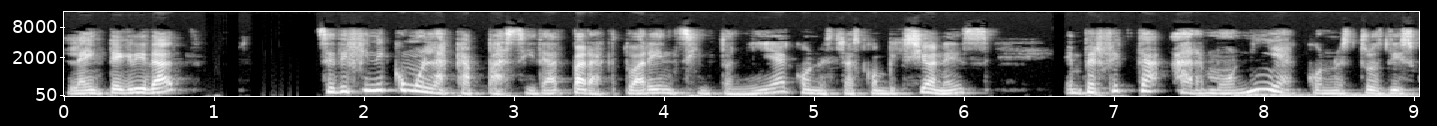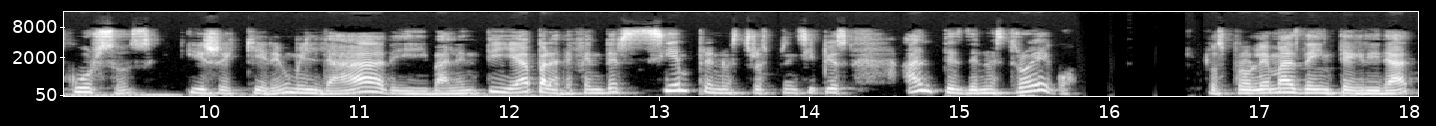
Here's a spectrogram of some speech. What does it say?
La integridad se define como la capacidad para actuar en sintonía con nuestras convicciones, en perfecta armonía con nuestros discursos y requiere humildad y valentía para defender siempre nuestros principios antes de nuestro ego. Los problemas de integridad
